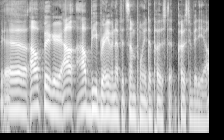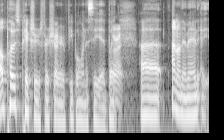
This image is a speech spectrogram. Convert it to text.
yeah, I'll figure. I'll I'll be brave enough at some point to post it, post a video. I'll post pictures for sure if people want to see it. But right. uh, I don't know, man. I,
